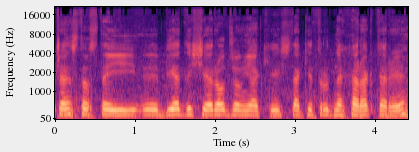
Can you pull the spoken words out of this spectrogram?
często z tej biedy się rodzą jakieś takie trudne charaktery.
